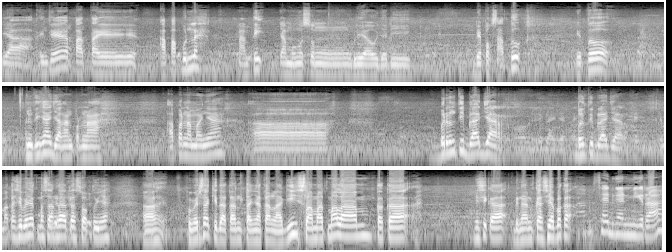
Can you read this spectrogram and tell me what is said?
Ya intinya partai apa pun lah nanti yang mengusung beliau jadi Depok satu itu intinya jangan pernah apa namanya uh, berhenti belajar. Oh, berhenti belajar. Berhenti belajar. Oke. Terima kasih banyak Mas Angga atas waktunya. Uh, pemirsa kita akan tanyakan lagi. Selamat malam, Kakak. Ini sih Kak, dengan Kak siapa Kak? Saya dengan Mira.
